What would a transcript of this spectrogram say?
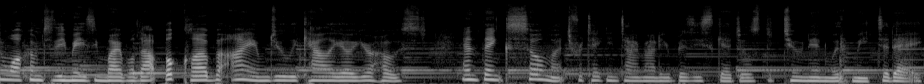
And welcome to the Amazing Bible Book Club. I am Julie Callio, your host, and thanks so much for taking time out of your busy schedules to tune in with me today.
